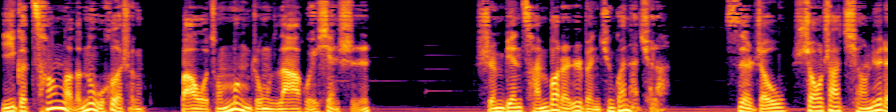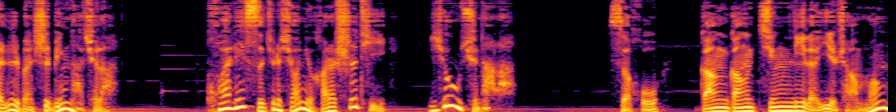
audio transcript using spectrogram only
一个苍老的怒喝声把我从梦中拉回现实。身边残暴的日本军官哪去了？四周烧杀抢掠的日本士兵哪去了？怀里死去的小女孩的尸体又去哪了？似乎刚刚经历了一场梦。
